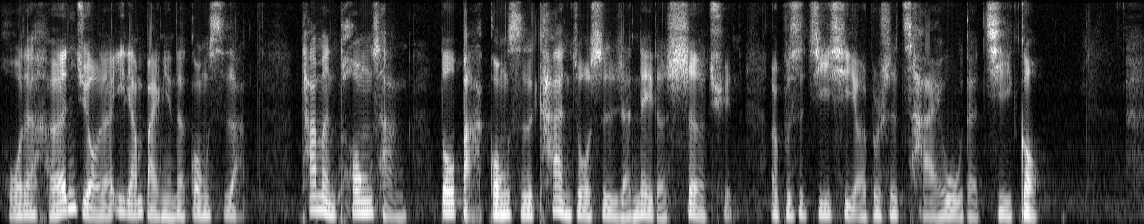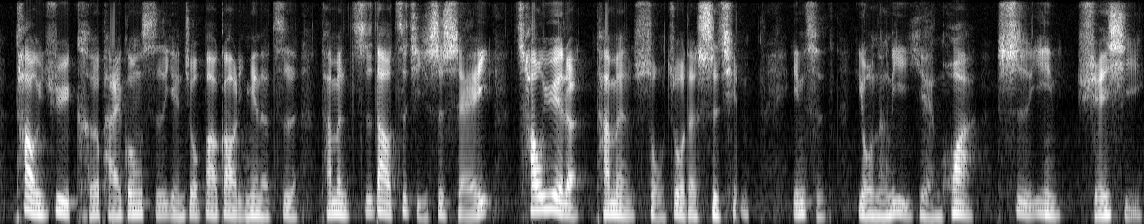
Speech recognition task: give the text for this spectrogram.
活得很久的一两百年的公司啊，他们通常都把公司看作是人类的社群，而不是机器，而不是财务的机构。套一句壳牌公司研究报告里面的字，他们知道自己是谁，超越了他们所做的事情，因此有能力演化、适应、学习，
